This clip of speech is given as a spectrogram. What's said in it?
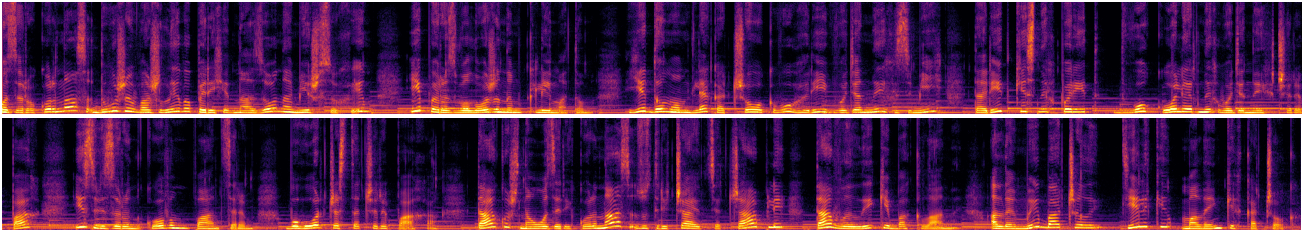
Озеро Курнас дуже важлива перехідна зона між сухим і перезволоженим кліматом. Є домом для качок, вугрів, водяних змій та рідкісних порід, двоколірних водяних черепах із візерунковим панцирем, бугорчаста черепаха. Також на озері Курнас зустрічаються чаплі та великі баклани, але ми бачили тільки маленьких качок.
